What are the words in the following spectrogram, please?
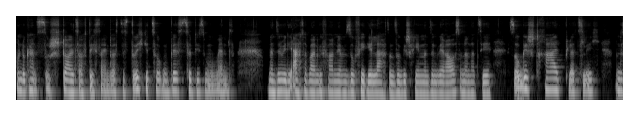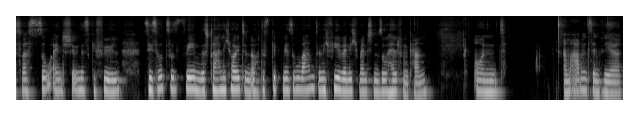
Und du kannst so stolz auf dich sein. Du hast es durchgezogen bis zu diesem Moment.“ Und dann sind wir die Achterbahn gefahren. Wir haben so viel gelacht und so geschrien. Dann sind wir raus und dann hat sie so gestrahlt plötzlich und es war so ein schönes Gefühl, sie so zu sehen. Das strahle ich heute noch. Das gibt mir so wahnsinnig viel, wenn ich Menschen so helfen kann. Und am Abend sind wir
